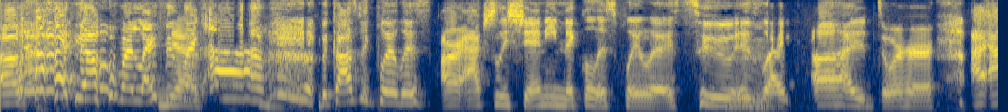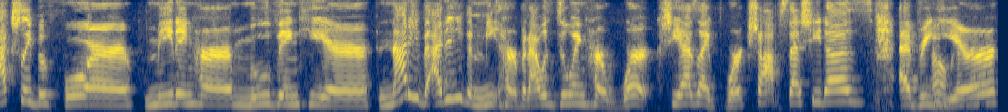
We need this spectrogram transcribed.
Um, I know my life is Yes. like ah. The cosmic playlists are actually Chani Nicholas playlists, who is Mm. like. I adore her. I actually, before meeting her, moving here, not even, I didn't even meet her, but I was doing her work. She has like workshops that she does every Oh, okay. year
